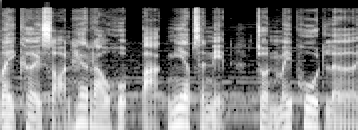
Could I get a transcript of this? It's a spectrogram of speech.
ไม่เคยสอนให้เราหุบปากเงียบสนิทจนไม่พูดเลย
